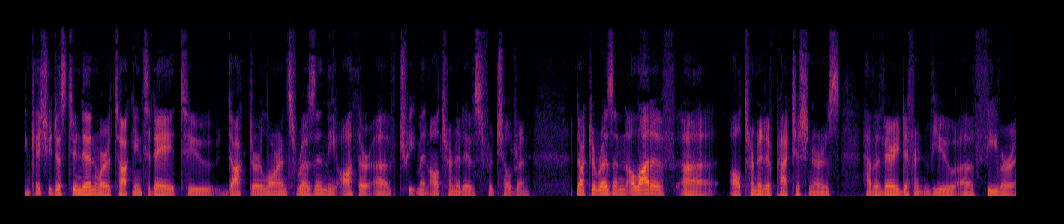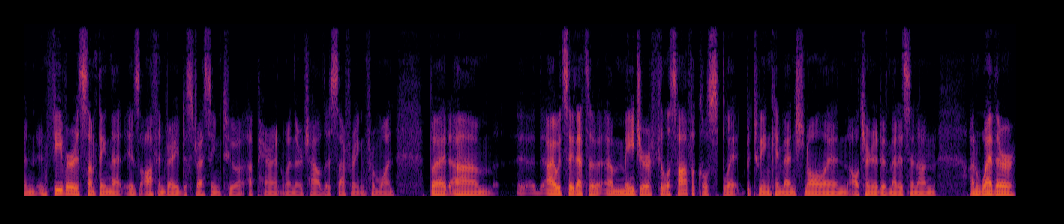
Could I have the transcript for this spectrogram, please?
In case you just tuned in, we're talking today to Dr. Lawrence Rosen, the author of Treatment Alternatives for Children. Dr. Rosen, a lot of uh, alternative practitioners have a very different view of fever, and, and, fever is something that is often very distressing to a, a parent when their child is suffering from one. But um, I would say that's a, a major philosophical split between conventional and alternative medicine on on whether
